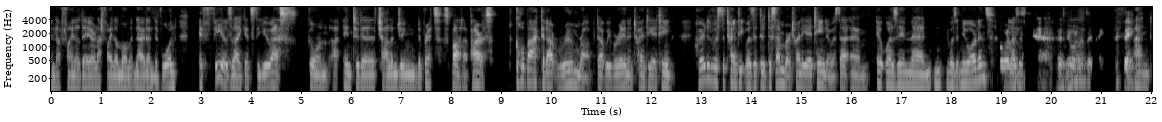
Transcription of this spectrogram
in that final day or that final moment now than they've won. It feels like it's the US going uh, into the challenging the Brits spot at Paris. Go back to that room, Rob, that we were in in 2018 where did was the 20 was it the december 2018 or was that um it was in uh, was it new orleans new orleans it, yeah it was new orleans i think i think and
